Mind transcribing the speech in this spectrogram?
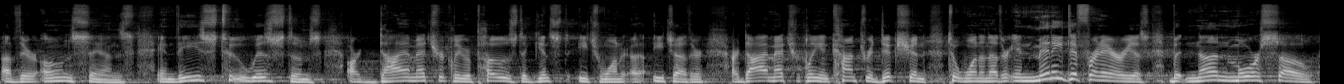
of their own sins. And these two wisdoms are diametrically opposed against each one uh, each other, are diametrically in contradiction to one another in many different areas, but none none more so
